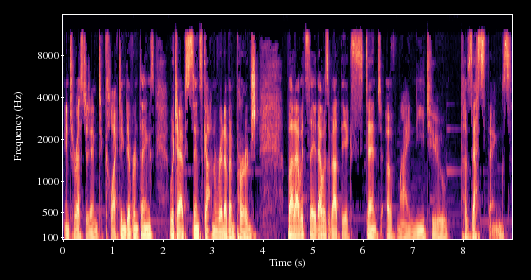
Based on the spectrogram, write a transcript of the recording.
interested into collecting different things, which I have since gotten rid of and purged. But I would say that was about the extent of my need to possess things.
